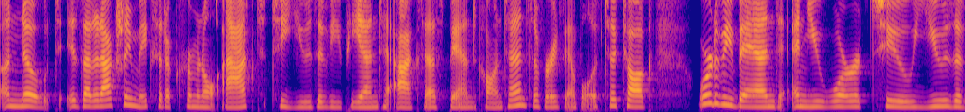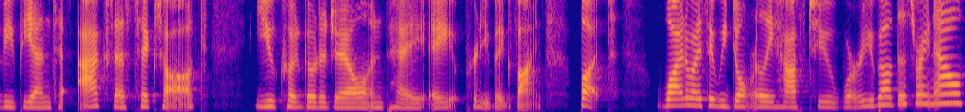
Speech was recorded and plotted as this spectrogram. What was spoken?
a note is that it actually makes it a criminal act to use a VPN to access banned content. So, for example, if TikTok were to be banned and you were to use a VPN to access TikTok, you could go to jail and pay a pretty big fine. But why do I say we don't really have to worry about this right now?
